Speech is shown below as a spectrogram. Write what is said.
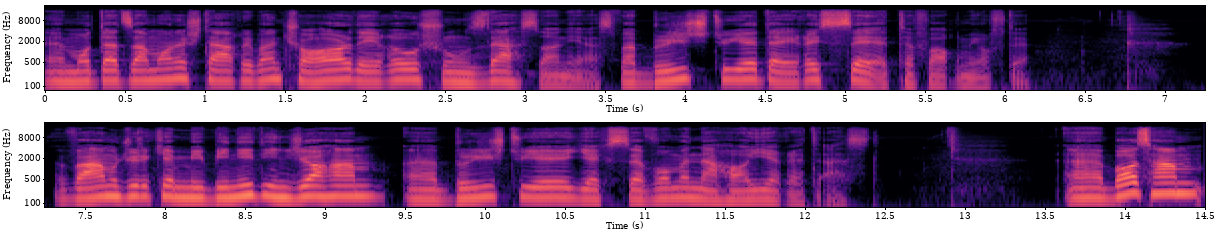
مدت زمانش تقریبا 4 دقیقه و 16 ثانیه است و بریج توی دقیقه 3 اتفاق میفته و همونجوری که می‌بینید اینجا هم بریج توی یک سوم نهایی قطعه است باز هم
